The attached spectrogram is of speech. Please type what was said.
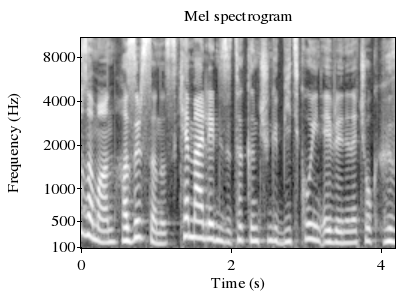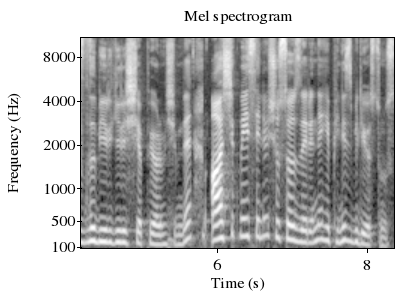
O zaman hazırsanız kemerlerinizi takın çünkü Bitcoin evrenine çok hızlı bir giriş yapıyorum şimdi. Aşık Veysel'in şu sözlerini hepiniz biliyorsunuz.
